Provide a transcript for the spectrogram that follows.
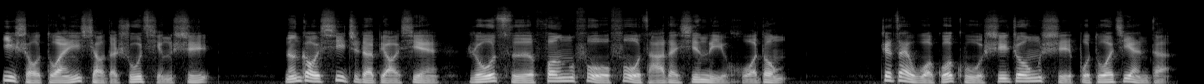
一首短小的抒情诗，能够细致地表现如此丰富复杂的心理活动，这在我国古诗中是不多见的。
